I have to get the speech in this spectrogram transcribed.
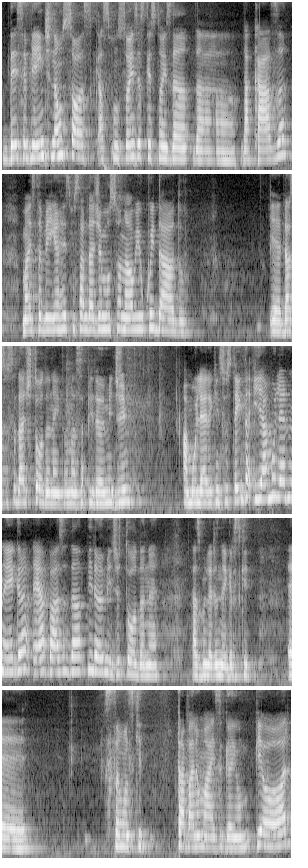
desse ambiente, não só as, as funções e as questões da, da, da casa, mas também a responsabilidade emocional e o cuidado é, da sociedade toda, né? Então, nessa pirâmide, a mulher é quem sustenta e a mulher negra é a base da pirâmide toda, né? As mulheres negras que é, são as que trabalham mais e ganham pior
